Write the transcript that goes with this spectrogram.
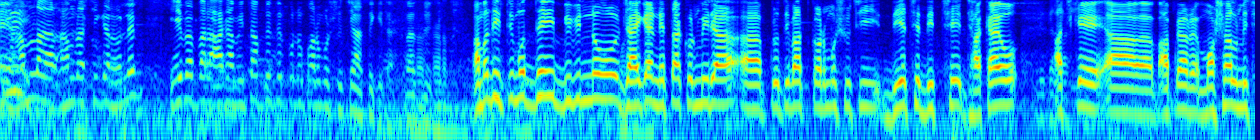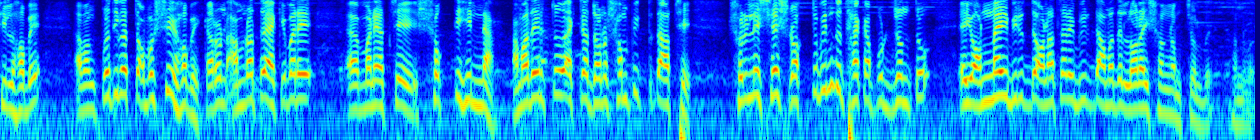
এই হামলা হামলার শিকার হলেন এই ব্যাপারে আগামীতে আপনাদের কোনো কর্মসূচি আছে কিনা রাজনৈতিক? আমাদের ইতিমধ্যেই বিভিন্ন জায়গায় নেতাকর্মীরা প্রতিবাদ কর্মসূচি দিয়েছে দিচ্ছে ঢাকায়ও আজকে আহ, আপনার মশাল মিছিল হবে। এবং প্রতিবাদ তো অবশ্যই হবে, কারণ আমরা তো একেবারে মানে হচ্ছে শক্তিহীন না। আমাদের তো একটা জনসম্পৃক্ততা আছে। শরীরের শেষ রক্তবিন্দু থাকা পর্যন্ত এই অন্যায়ের বিরুদ্ধে, অনাচারের বিরুদ্ধে আমাদের লড়াই সংগ্রাম চলবে। ধন্যবাদ।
